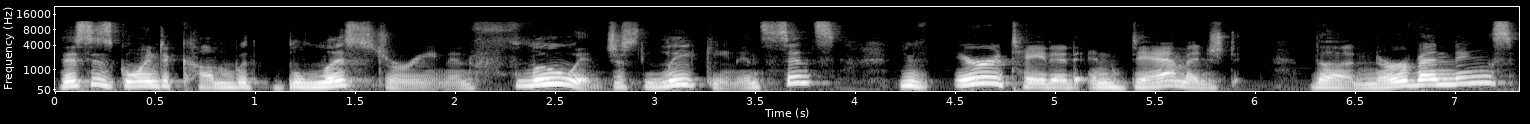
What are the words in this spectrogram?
This is going to come with blistering and fluid just leaking. And since you've irritated and damaged the nerve endings,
